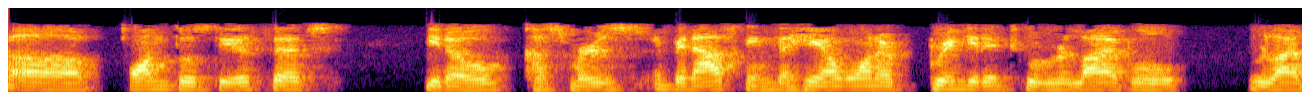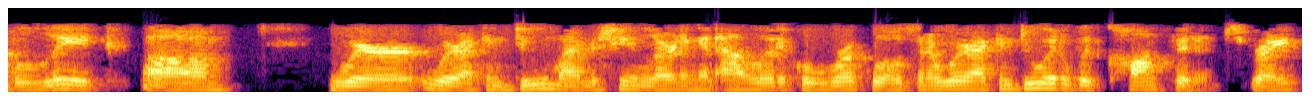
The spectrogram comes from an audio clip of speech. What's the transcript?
uh, on those data sets, you know, customers have been asking that, hey, I want to bring it into a reliable, reliable lake um, where where I can do my machine learning and analytical workloads and where I can do it with confidence, right?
